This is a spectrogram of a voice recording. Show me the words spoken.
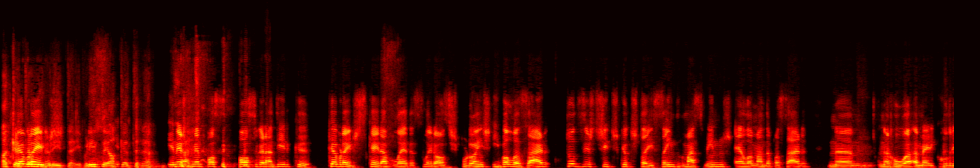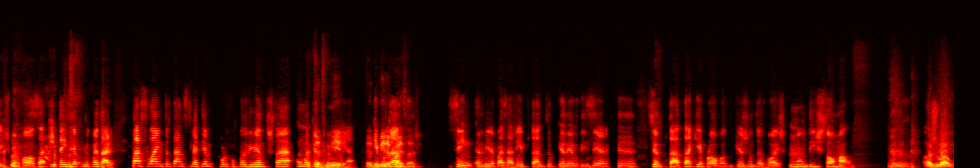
Alcatrão e. Brita. E Brita e Alcatrão. E neste momento posso, posso garantir que Cabreiros, Sequeira, Aveleda, Celeirosos, Esporões e Balazar, todos estes sítios que eu testei saindo de Massiminos, ela manda passar na, na rua Américo Rodrigues Barbosa e tem sempre um comentário. Passe lá, entretanto, se tiver tempo, porque o pavimento está uma categoria. Admira E, a portanto, paisagem. Sim, admira a paisagem. E, portanto, eu devo dizer que, sendo deputado, está aqui a prova de que a Junta de Voz não diz só mal. Ó João,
